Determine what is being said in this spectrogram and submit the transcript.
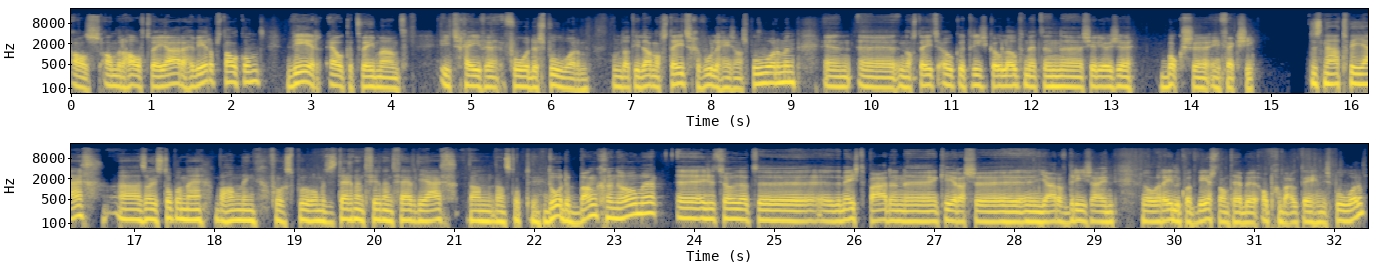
als anderhalf, twee jaar weer op stal komt, weer elke twee maand iets geven voor de spoelworm omdat hij dan nog steeds gevoelig is aan spoelwormen. En uh, nog steeds ook het risico loopt met een uh, serieuze boxinfectie. Dus na twee jaar uh, zou je stoppen met behandeling voor spoelwormen. Dus het derde, het vierde en het vijfde jaar, dan, dan stopt u. Door de bank genomen is het zo dat de meeste paarden een keer als ze een jaar of drie zijn... wel redelijk wat weerstand hebben opgebouwd tegen de spoelworm.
